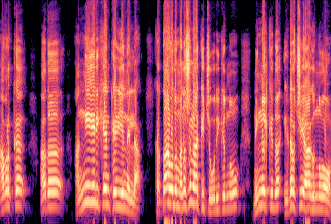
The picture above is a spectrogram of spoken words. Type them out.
അവർക്ക് അത് അംഗീകരിക്കാൻ കഴിയുന്നില്ല. കർത്താവ് അത് മനസ്സിലാക്കി ചോദിക്കുന്നു നിങ്ങൾക്കിത് ഇടർച്ചയാകുന്നുവോ?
